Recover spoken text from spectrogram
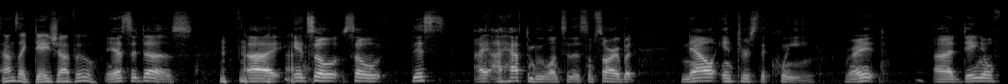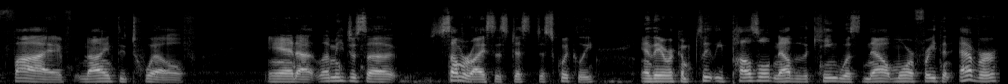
Sounds like deja vu. Yes, it does. uh, and so, so this, I, I have to move on to this. I'm sorry, but now enters the queen, right? Uh, Daniel five nine through twelve, and uh, let me just uh, summarize this just just quickly. And they were completely puzzled now that the king was now more afraid than ever.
